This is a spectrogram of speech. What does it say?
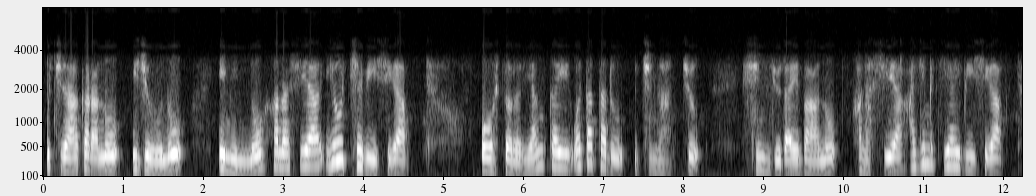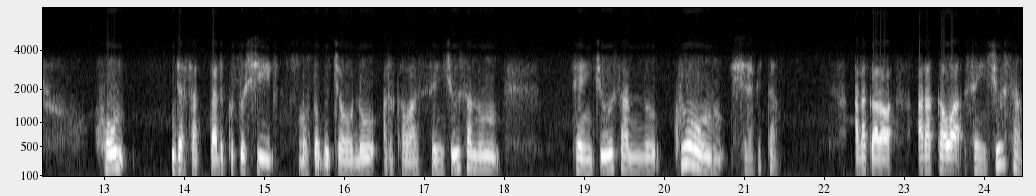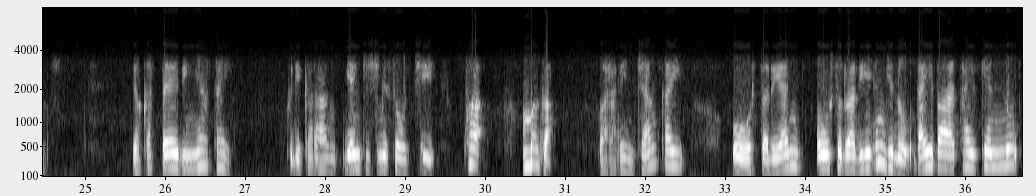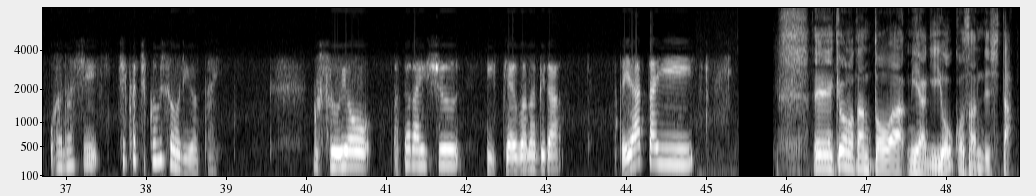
うちなからの移住の移民の話や幼稚園びしがオーストラリアン会渡たるうちなんちゅ真珠ダイバーの話や初めてやいびしが本じゃさったるくとし元部長の荒川千秋さんの千秋さんのクローン調べた。荒川荒川千秋さん。よかったやびにあたい。くりからんヤンキシミ装置。パマガ。わらびんちゃんかい。オーストラリアンオーストラリアン人のダイバー体験のお話ちかちくみそうりよたい。ぐすうよまた来週いっちゃうわなびらまたやたい。えー、今日の担当は宮城陽子さんでした。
